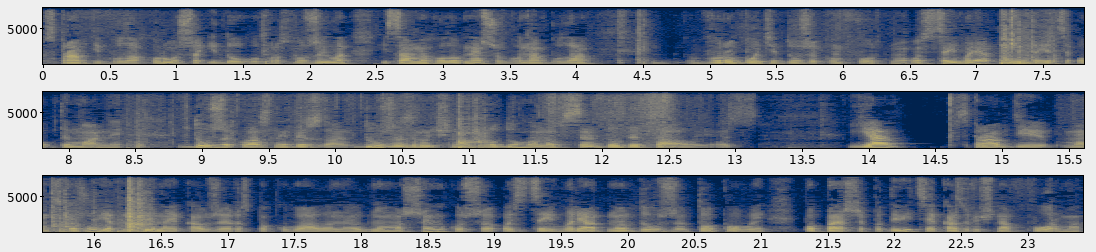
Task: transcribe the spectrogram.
справді була хороша і довго прослужила. І саме головне, щоб вона була в роботі дуже комфортно. Ось цей варіант мені здається оптимальний. Дуже класний дизайн, дуже зручна, продумано все до деталей. Ось я справді вам скажу, як людина, яка вже розпакувала не одну машинку, що ось цей варіант ну дуже топовий. По-перше, подивіться, яка зручна форма.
